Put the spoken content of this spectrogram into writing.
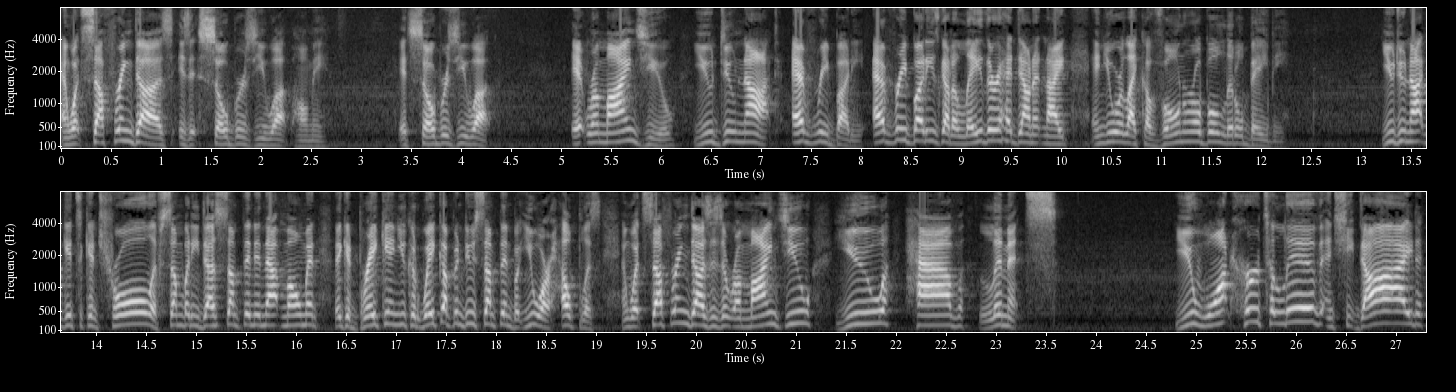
And what suffering does is it sobers you up, homie. It sobers you up. It reminds you, you do not, everybody, everybody's got to lay their head down at night, and you are like a vulnerable little baby. You do not get to control if somebody does something in that moment. They could break in, you could wake up and do something, but you are helpless. And what suffering does is it reminds you you have limits. You want her to live and she died.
